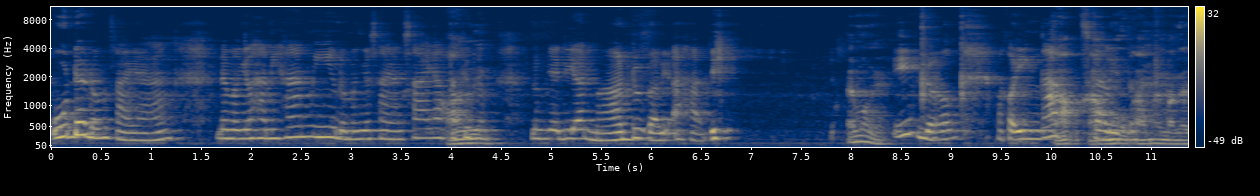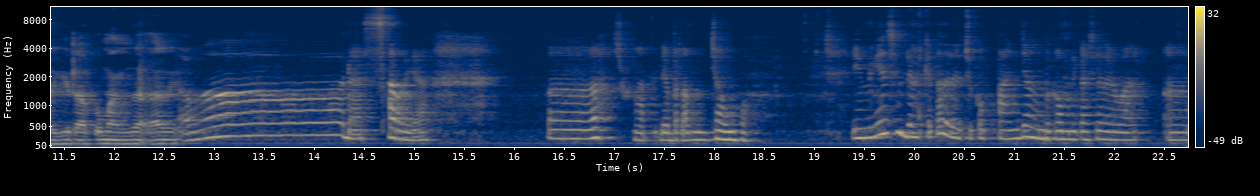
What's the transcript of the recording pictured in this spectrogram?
Udah dong sayang, udah manggil Hani-Hani, udah manggil sayang-sayang, tapi Hani. belum belum jadian. Madu kali ah hadi. emang ya Iya dong, aku ingat kamu, sekali kamu, itu. kamu yang manggil kita aku mangga kali Oh, dasar ya. Eh, sangat tidak bertanggung jawab. Intinya sudah kita udah cukup panjang berkomunikasi lewat eh,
